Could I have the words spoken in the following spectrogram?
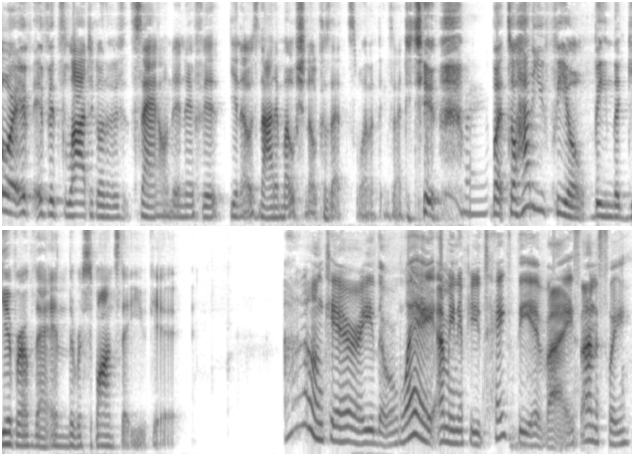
or if, if it's logical and if it's sound and if it, you know, is not emotional because that's one of the things I do too. Right. But so how do you feel being the giver of that and the response that you get? I don't care either way. I mean, if you take the advice, honestly,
